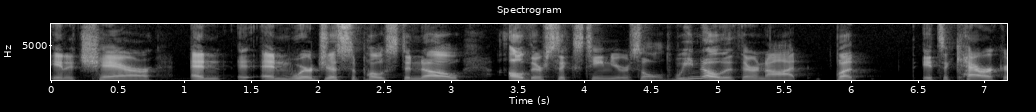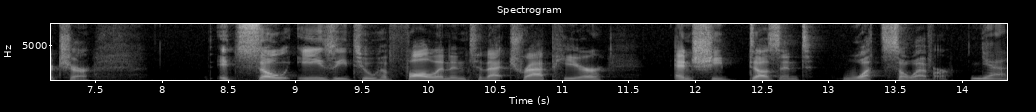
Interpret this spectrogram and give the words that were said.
in a chair and and we're just supposed to know, oh, they're 16 years old. We know that they're not, but it's a caricature. It's so easy to have fallen into that trap here and she doesn't whatsoever. Yeah,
